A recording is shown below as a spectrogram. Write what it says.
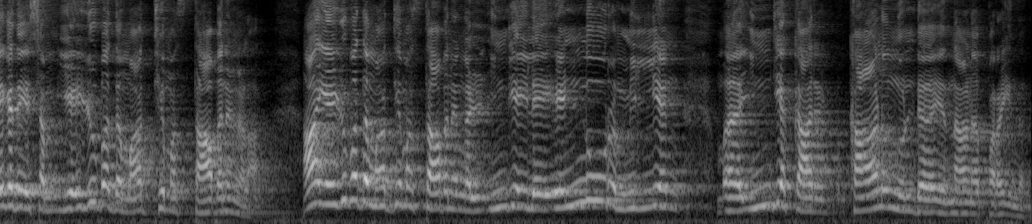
ഏകദേശം എഴുപത് മാധ്യമ സ്ഥാപനങ്ങളാണ്. ആ എഴുപത് മാധ്യമ സ്ഥാപനങ്ങൾ ഇന്ത്യയിലെ എണ്ണൂറ് മില്യൺ ഇന്ത്യക്കാർ കാണുന്നുണ്ട് എന്നാണ് പറയുന്നത്.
